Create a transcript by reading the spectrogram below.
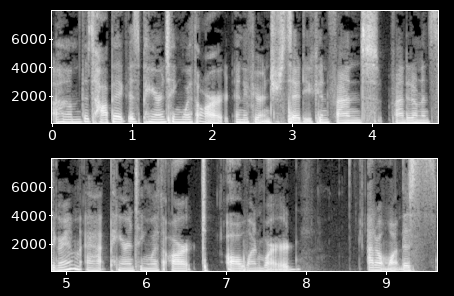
Um, the topic is parenting with art, and if you're interested, you can find find it on Instagram at parenting with art, all one word. I don't want this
